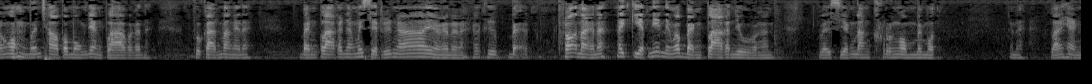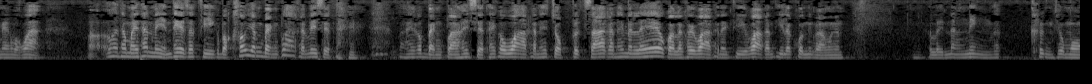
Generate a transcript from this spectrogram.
ระงมเหมือนชาวประมงแย่งปลาเหมือนกันผู้การว่าไงนะ แบ่งปลากันยังไม่เสร็จหรือไงอย่างนั้นนะก็คือแบเพราะไหนนะให้เกียรตินิดหนึ่งว่าแบ่งปลากันอยู่อย่างนั้นเลยเสียงดังครงมไปหมดนะหลายแห่งเนี่ยบอกว่าเออทำไมท่านไม่เห็นเทศสักทีก็บอกเขายังแบ่งปลากันไม่เสร็จให้เขาแบ่งปลาให้เสร็จให้เขาว่ากันให้จบปรึกษากันให้มันแล้วก่อนแล้วค่อยว่ากันอีกทีว่ากันทีละคนดีกว่าเหมือนกันก็เลยนั่งนิ่งสักครึ่งชั่วโมง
